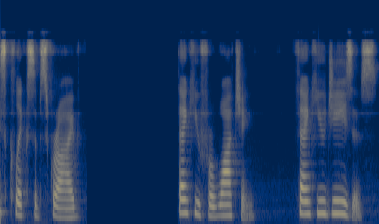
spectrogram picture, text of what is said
Please click subscribe. Thank you for watching. Thank you, Jesus.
